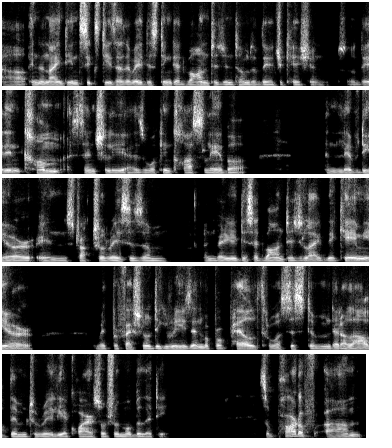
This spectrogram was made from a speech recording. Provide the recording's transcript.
uh, in the 1960s had a very distinct advantage in terms of their education. So they didn't come essentially as working class labor and lived here in structural racism and very disadvantaged life. They came here with professional degrees and were propelled through a system that allowed them to really acquire social mobility. So part of um,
